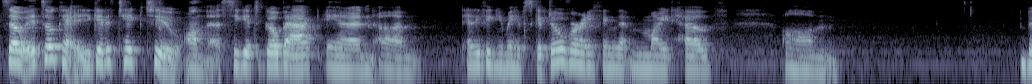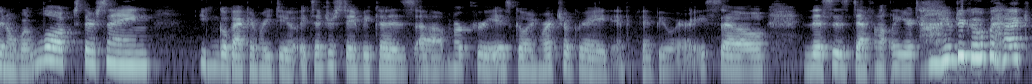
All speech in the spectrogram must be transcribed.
So it's okay. You get to take two on this. You get to go back and um, anything you may have skipped over, anything that might have um, been overlooked, they're saying you can go back and redo. It's interesting because uh, Mercury is going retrograde in February. So this is definitely your time to go back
